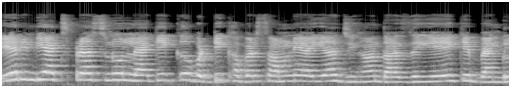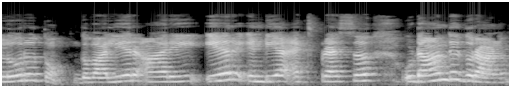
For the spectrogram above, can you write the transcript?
에ਅਰ ਇੰਡੀਆ ਐਕਸਪ੍ਰੈਸ ਨੂੰ ਲੈ ਕੇ ਇੱਕ ਵੱਡੀ ਖਬਰ ਸਾਹਮਣੇ ਆਈ ਹੈ ਜੀ ਹਾਂ, ਦੱਸ ਦਈਏ ਕਿ ਬੈਂਗਲੁਰੂ ਤੋਂ ਗਵਾਲੀਅਰ ਆ ਰਹੀ 에ਅਰ ਇੰਡੀਆ ਐਕਸਪ੍ਰੈਸ ਉਡਾਨ ਦੇ ਦੌਰਾਨ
